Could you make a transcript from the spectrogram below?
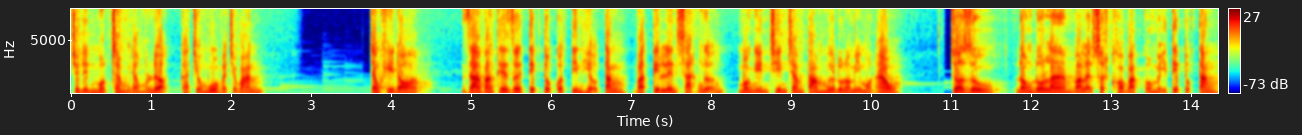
cho đến 100 000 đồng một lượng cả chiều mua và chiều bán. Trong khi đó, giá vàng thế giới tiếp tục có tín hiệu tăng và tiến lên sát ngưỡng 1.980 đô la Mỹ một ao. Cho dù đồng đô la và lãi suất kho bạc của Mỹ tiếp tục tăng.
